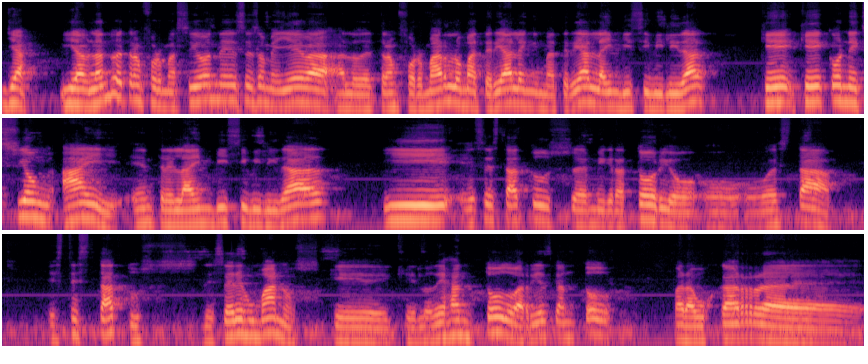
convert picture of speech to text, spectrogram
Ya, y hablando de transformaciones, eso me lleva a lo de transformar lo material en inmaterial, la invisibilidad. ¿Qué, qué conexión hay entre la invisibilidad y ese estatus eh, migratorio o, o esta, este estatus de seres humanos que, que, lo dejan todo, arriesgan todo para buscar eh,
